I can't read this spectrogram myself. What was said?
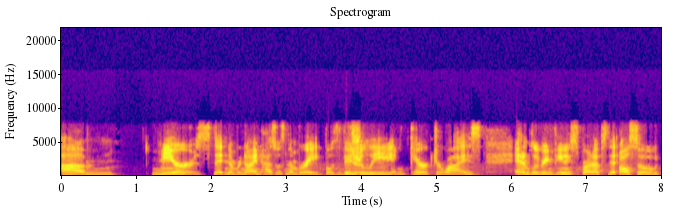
um, mirrors that number nine has with number eight, both visually and character wise. And Blue Green Phoenix brought up that also,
